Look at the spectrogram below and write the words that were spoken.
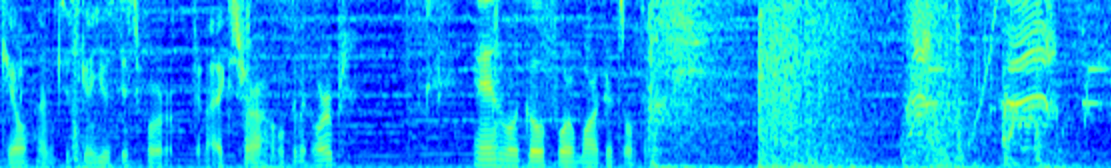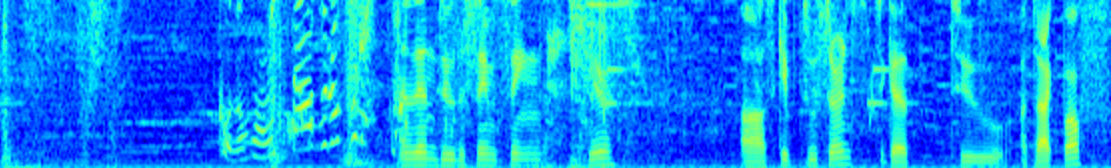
kill. I'm just gonna use this for you know, extra ultimate orb. And we'll go for Margaret's ultimate. And then do the same thing here. Uh, skip two turns to get to attack buff.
